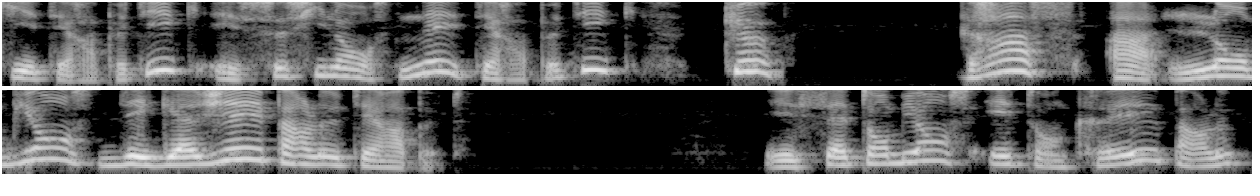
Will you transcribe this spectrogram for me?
qui est thérapeutique, et ce silence n'est thérapeutique que grâce à l'ambiance dégagée par le thérapeute. Et cette ambiance étant créée par le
